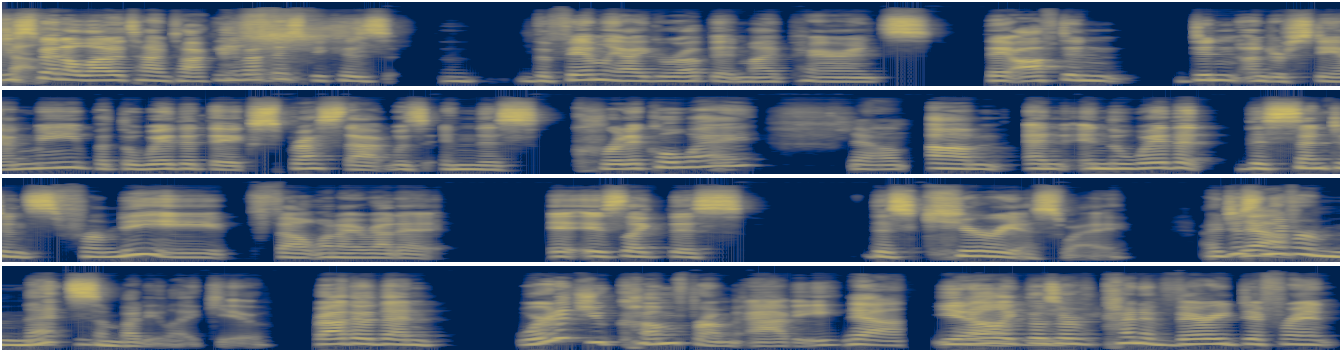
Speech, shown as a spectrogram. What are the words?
we spent a lot of time talking about this because the family I grew up in, my parents, they often didn't understand me, but the way that they expressed that was in this critical way. Yeah. Um, and in the way that this sentence for me felt when I read it, it is like this this curious way. I just Yeah. never met somebody like you. Rather than where did you come from, Abby? Yeah. You Yeah. know, like those are kind of very different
